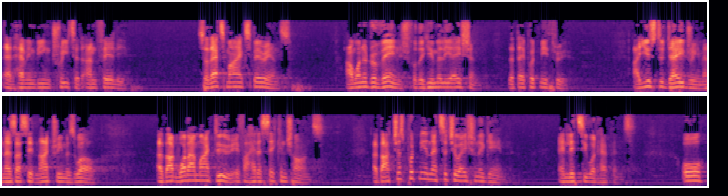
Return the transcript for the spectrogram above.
at having been treated unfairly. So that's my experience. I wanted revenge for the humiliation that they put me through. I used to daydream, and as I said, night dream as well, about what I might do if I had a second chance. About just put me in that situation again, and let's see what happens. Or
